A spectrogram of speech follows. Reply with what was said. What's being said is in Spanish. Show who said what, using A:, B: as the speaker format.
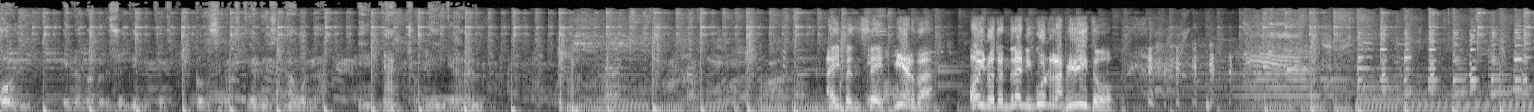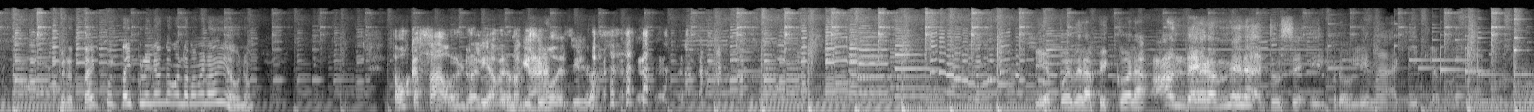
A: Hoy, en Amables Oyentes, con Sebastián Esnaola y Nacho Lira.
B: Ahí pensé, ¡mierda! Hoy no tendré ningún rapidito. Pero estáis, estáis peleando con la Pamela Díaz, ¿o no?
C: Estamos casados en realidad, pero no quisimos decirlo.
D: Y después de la piscola, ¡ande, gran mena! Entonces, el problema aquí es que la autoridad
